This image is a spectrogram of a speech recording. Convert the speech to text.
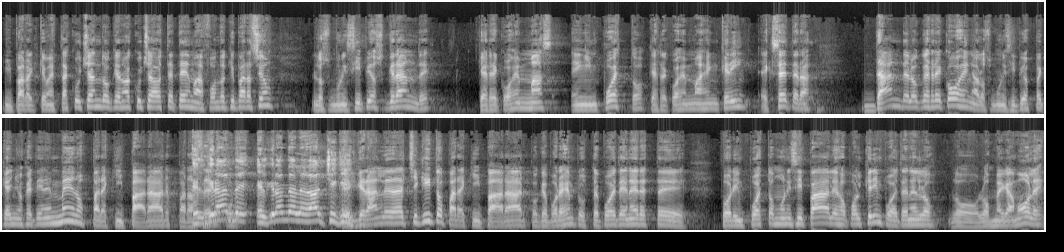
Y para el que me está escuchando que no ha escuchado este tema de fondo de equiparación, los municipios grandes que recogen más en impuestos, que recogen más en CRIM, etcétera, dan de lo que recogen a los municipios pequeños que tienen menos para equiparar, para El hacer grande, el grande le da al chiquito. el gran le da al chiquito para equiparar, porque por ejemplo, usted puede tener este por impuestos municipales o por CRIM, puede tener los, los, los megamoles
